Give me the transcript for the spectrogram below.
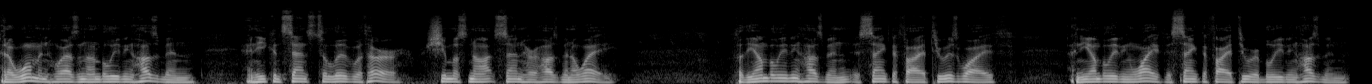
And a woman who has an unbelieving husband, and he consents to live with her, she must not send her husband away. For the unbelieving husband is sanctified through his wife, and the unbelieving wife is sanctified through her believing husband.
